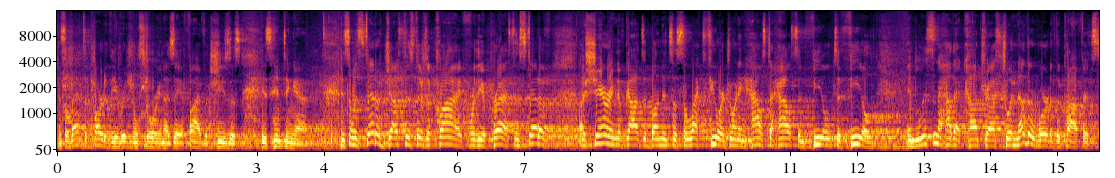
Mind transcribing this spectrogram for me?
And so that's a part of the original story in Isaiah 5, which Jesus is hinting at. And so instead of justice, there's a cry for the oppressed. Instead of a sharing of God's abundance, a select few are joining house to house and field to field. And listen to how that contrasts to another word of the prophets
